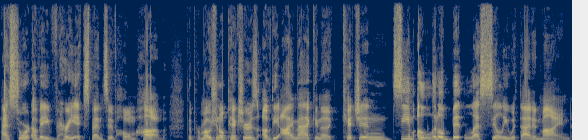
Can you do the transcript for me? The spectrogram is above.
as sort of a very expensive home hub. The promotional pictures of the iMac in a kitchen seem a little bit less silly with that in mind.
